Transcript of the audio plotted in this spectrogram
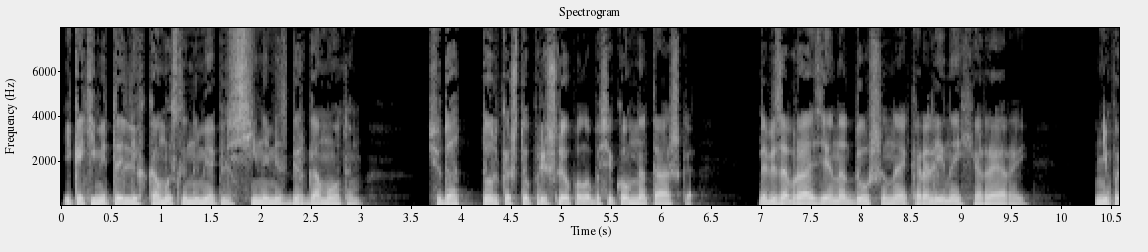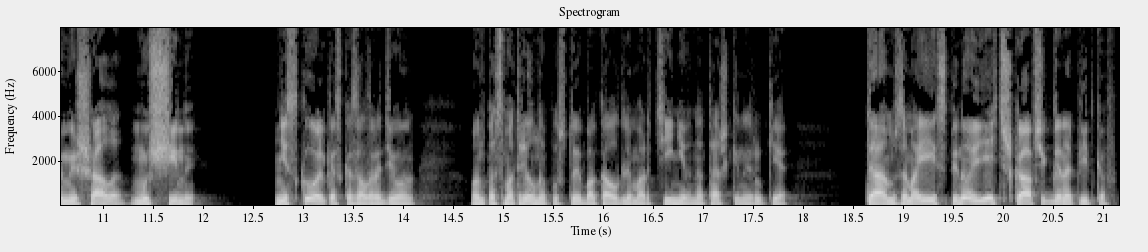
и какими-то легкомысленными апельсинами с бергамотом. Сюда только что пришлепала босиком Наташка, до безобразия надушенная Каролиной Херрерой. Не помешало мужчины? «Нисколько», — сказал Родион. Он посмотрел на пустой бокал для мартини в Наташкиной руке. «Там за моей спиной есть шкафчик для напитков».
